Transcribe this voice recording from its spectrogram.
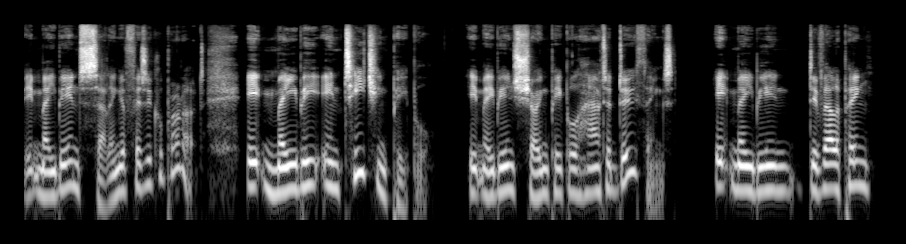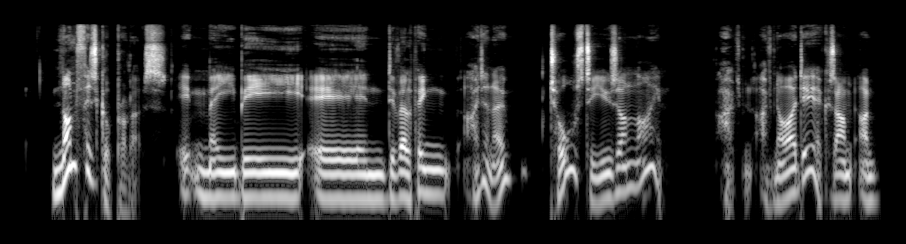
It may be in selling a physical product, it may be in teaching people, it may be in showing people how to do things, it may be in developing non physical products, it may be in developing, I don't know, tools to use online. I've, I've no idea because I'm, I'm,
